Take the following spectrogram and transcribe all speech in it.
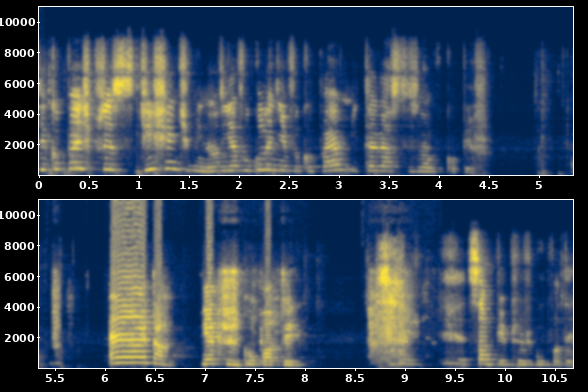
Ty kopałeś przez 10 minut, ja w ogóle nie wykopałem i teraz ty znowu kopiesz. Eee, tam. Wieprzysz głupoty. Sam pieprzysz głupoty.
